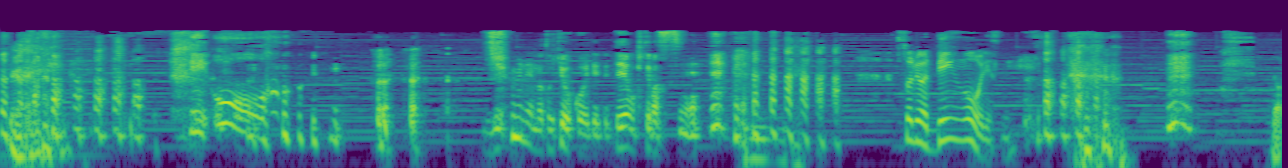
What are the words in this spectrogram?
出王 10年の時を超えてて手を来てますしね。それは電王ですね。いや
